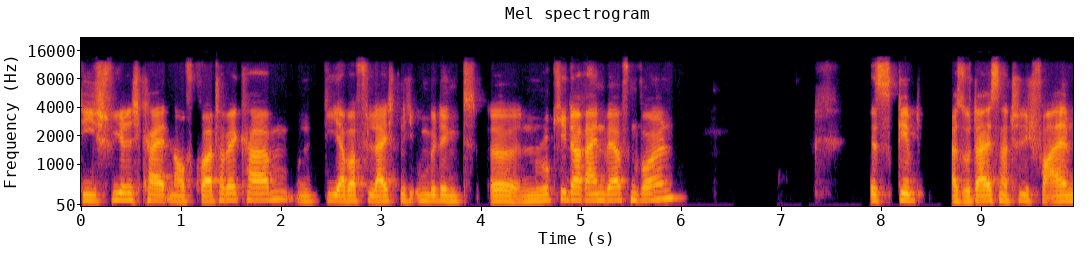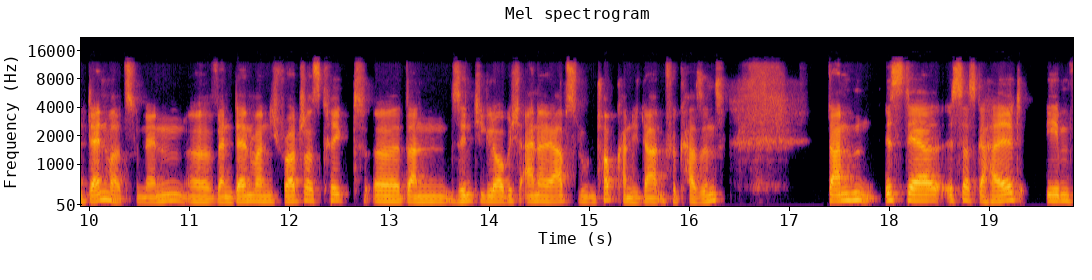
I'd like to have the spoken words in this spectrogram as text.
die Schwierigkeiten auf Quarterback haben und die aber vielleicht nicht unbedingt äh, einen Rookie da reinwerfen wollen. Es gibt, also da ist natürlich vor allem Denver zu nennen. Äh, wenn Denver nicht Rogers kriegt, äh, dann sind die, glaube ich, einer der absoluten Top-Kandidaten für Cousins. Dann ist, der, ist das Gehalt eben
